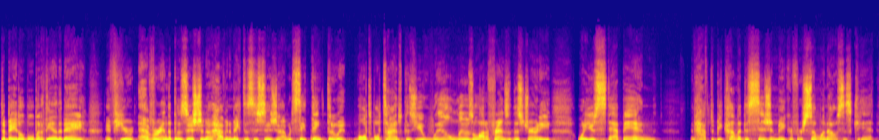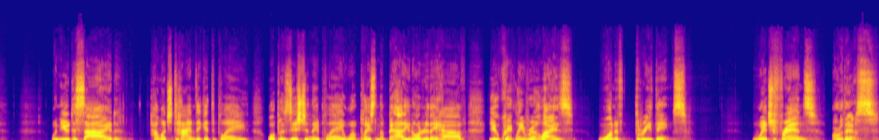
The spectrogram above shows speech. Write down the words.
debatable, but at the end of the day, if you're ever in the position of having to make this decision, I would say think through it multiple times because you will lose a lot of friends in this journey when you step in and have to become a decision maker for someone else's kid. When you decide how much time they get to play, what position they play, what place in the batting order they have, you quickly realize one of three things. Which friends are this?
